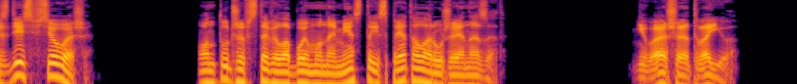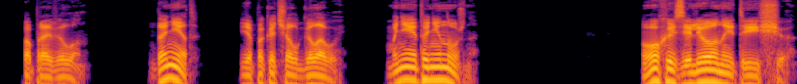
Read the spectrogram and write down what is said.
«Здесь все ваше». Он тут же вставил обойму на место и спрятал оружие назад. «Не ваше, а твое», — поправил он. «Да нет», — я покачал головой. «Мне это не нужно». «Ох и зеленый ты еще!»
